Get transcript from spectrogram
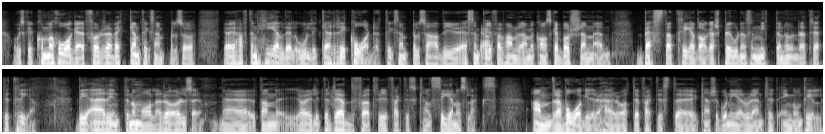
Och vi ska komma ihåg att förra veckan till exempel så vi har ju haft en hel del olika rekord. Till exempel så hade ju S&P ja. 500, amerikanska börsen, en bästa tredagarsperioden sedan 1933 det är inte normala rörelser. Eh, utan jag är lite rädd för att vi faktiskt kan se någon slags andra våg i det här och att det faktiskt eh, kanske går ner ordentligt en gång till.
